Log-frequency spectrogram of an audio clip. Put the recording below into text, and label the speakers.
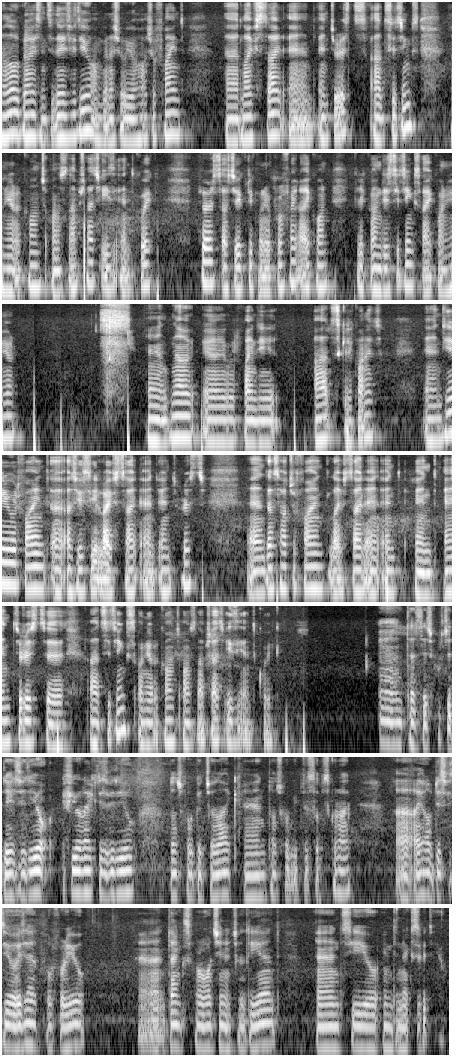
Speaker 1: Hello guys, in today's video I'm gonna show you how to find uh, lifestyle and interests ad settings on your account on Snapchat. Easy and quick. First after you click on your profile icon, click on the settings icon here. And now uh, you will find the ads, click on it. And here you will find uh, as you see lifestyle and interests and that's how to find lifestyle and and, and interest uh, ad settings on your account on snapchat easy and quick. And that's it for today's video. If you like this video don't forget to like and don't forget to subscribe. Uh, i hope this video is helpful for you. And thanks for watching until the end and see you in the next video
